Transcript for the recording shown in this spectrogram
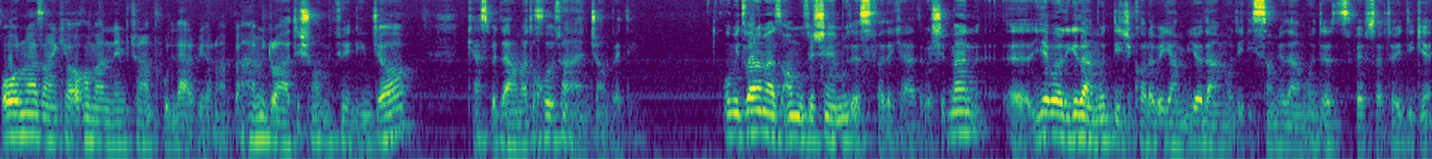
قور نزن که آقا من نمی‌تونم پول در بیارم. به همین راحتی شما می‌تونید اینجا کسب درآمد خودتون انجام بدید امیدوارم از آموزش امروز استفاده کرده باشید. من یه بار دیگه در مورد دیجیکالا بگم یا در مورد ایسام یا در مورد وبسایت های دیگه.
